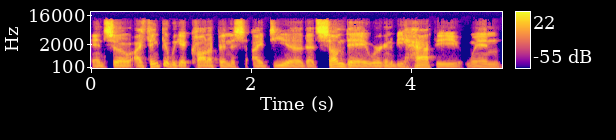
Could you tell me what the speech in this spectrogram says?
And so I think that we get caught up in this idea that someday we're going to be happy when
